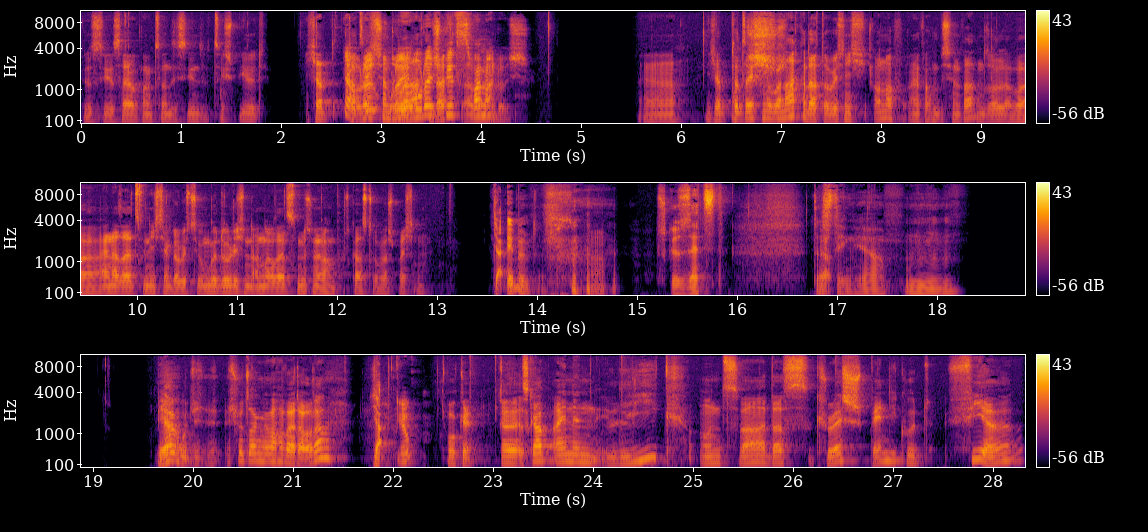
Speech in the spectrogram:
bis ihr Cyberpunk 2077 spielt. Ich habe ja, tatsächlich oder, schon drüber oder, oder ich spiel's zweimal durch. Äh, ich habe tatsächlich schon darüber nachgedacht, ob ich nicht auch noch einfach ein bisschen warten soll, aber einerseits bin ich dann, glaube ich, zu ungeduldig und andererseits müssen wir auch im Podcast drüber sprechen. Ja, eben. Das, ja. ist gesetzt, das ja. Ding, ja. Mhm. ja. Ja, gut, ich, ich würde sagen, wir machen weiter, oder? Ja. Jo. Okay. Äh, es gab einen Leak und zwar, dass Crash Bandicoot 4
